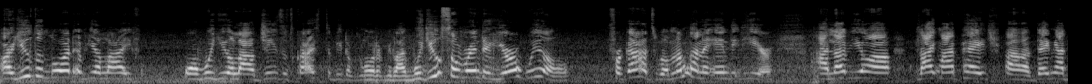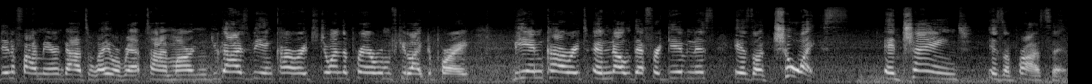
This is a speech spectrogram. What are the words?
Are you the Lord of your life, or will you allow Jesus Christ to be the Lord of your life? Will you surrender your will for God's will. And I'm going to end it here. I love you all. Like my page, uh, Dating Identify Marrying God's Way or Rap Time Martin. You guys be encouraged. Join the prayer room if you like to pray. Be encouraged and know that forgiveness is a choice and change is a process.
